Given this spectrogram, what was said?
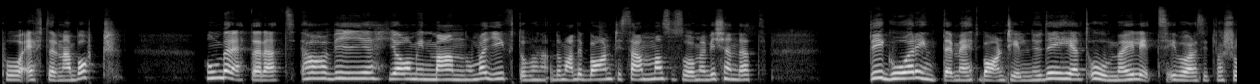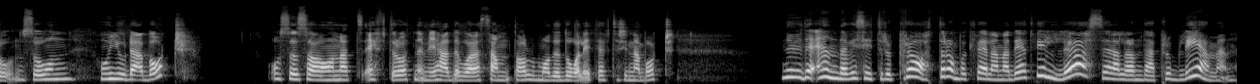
på efter en abort. Hon berättade att ja, vi, jag och min man, hon var gift och hon, de hade barn tillsammans och så, men vi kände att det går inte med ett barn till nu, det är helt omöjligt i vår situation. Så hon, hon gjorde abort. Och så sa hon att efteråt när vi hade våra samtal och mådde dåligt efter sin abort, nu det enda vi sitter och pratar om på kvällarna det är att vi löser alla de där problemen.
